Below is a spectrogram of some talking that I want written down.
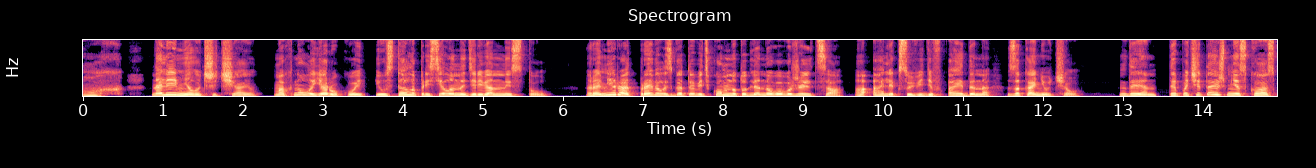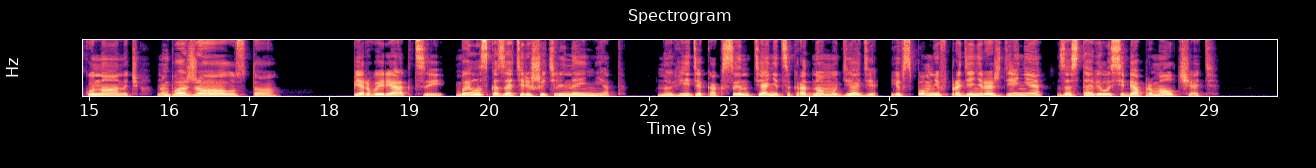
«Ох, налей мне лучше чаю», – махнула я рукой и устало присела на деревянный стул. Рамира отправилась готовить комнату для нового жильца, а Алекс, увидев Айдена, законючил. «Дэн, ты почитаешь мне сказку на ночь? Ну, пожалуйста!» Первой реакцией было сказать решительное «нет». Но видя, как сын тянется к родному дяде и, вспомнив про день рождения, заставила себя промолчать.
